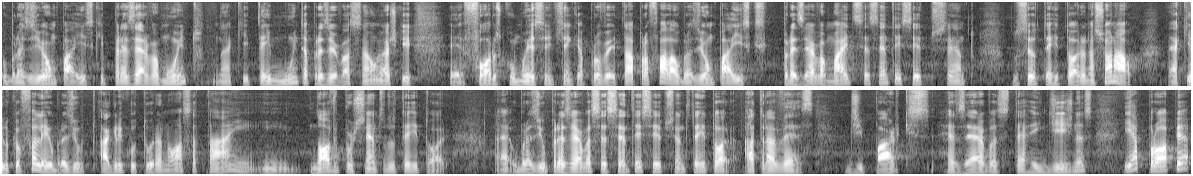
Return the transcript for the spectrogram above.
o Brasil é um país que preserva muito, né, que tem muita preservação. Eu acho que é, fóruns como esse a gente tem que aproveitar para falar. O Brasil é um país que preserva mais de 66% do seu território nacional. É aquilo que eu falei, o Brasil, a agricultura nossa está em, em 9% do território. É, o Brasil preserva 66% do território através de parques, reservas, terra indígenas e a própria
